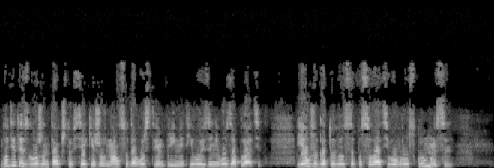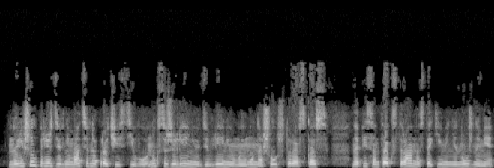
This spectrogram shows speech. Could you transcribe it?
будет изложен так, что всякий журнал с удовольствием примет его и за него заплатит. Я уже готовился посылать его в русскую мысль, но решил прежде внимательно прочесть его. Но, к сожалению, удивлению моему нашел, что рассказ написан так странно, с такими ненужными,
